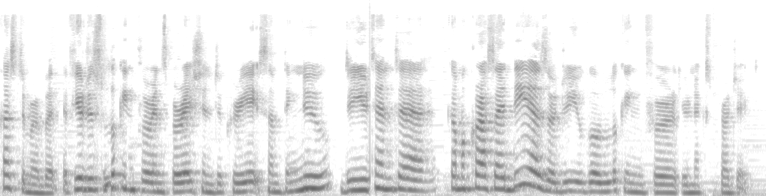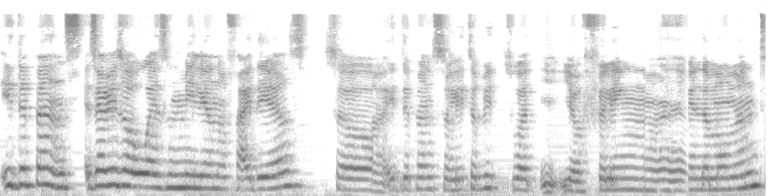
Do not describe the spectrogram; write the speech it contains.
customer. But if you're just looking for inspiration to create something new, do you tend to come across ideas or do you go looking for your next project? It depends. There is always a million of ideas. So uh, it depends a little bit what you're feeling uh, in the moment.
